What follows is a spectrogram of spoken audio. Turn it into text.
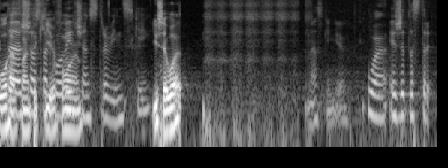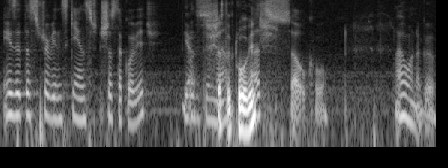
we'll have fun at the Kia Forum. And Stravinsky? You said what? I'm asking you. What? Is it the Str- is it the Stravinsky and Shostakovich? Yes. Good to know. Shostakovich? That's so cool. I want to go.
